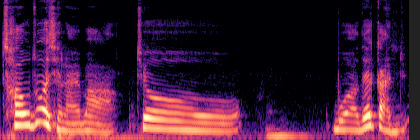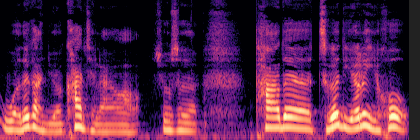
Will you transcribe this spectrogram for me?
操作起来吧，就我的感觉，我的感觉看起来啊，就是它的折叠了以后。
